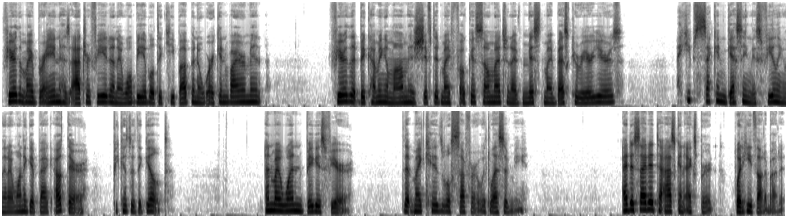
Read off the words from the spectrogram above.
Fear that my brain has atrophied and I won't be able to keep up in a work environment. Fear that becoming a mom has shifted my focus so much and I've missed my best career years. I keep second guessing this feeling that I want to get back out there because of the guilt. And my one biggest fear that my kids will suffer with less of me. I decided to ask an expert what he thought about it.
